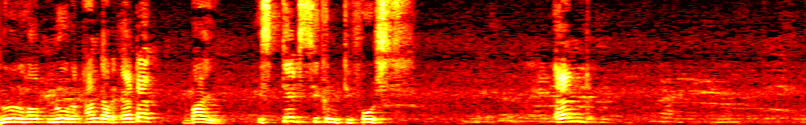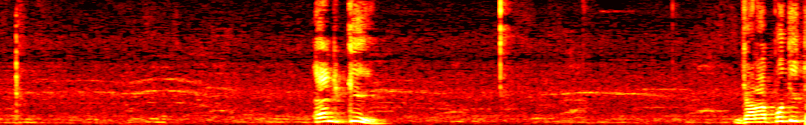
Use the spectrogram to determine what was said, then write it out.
Nurul Haq Nur under attack by state security force and and কি? যারা পতিত,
